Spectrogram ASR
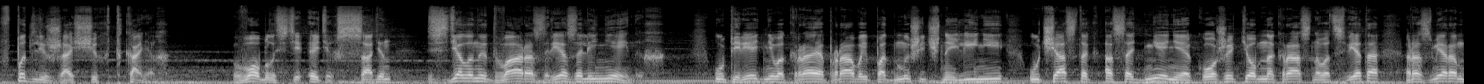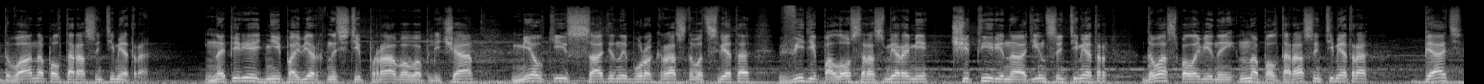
в подлежащих тканях В области этих ссадин – сделаны два разреза линейных. У переднего края правой подмышечной линии участок осаднения кожи темно-красного цвета размером 2 на 1,5 сантиметра. На передней поверхности правого плеча мелкие ссадины буро-красного цвета в виде полос размерами 4 на 1 сантиметр, 2,5 на 1,5 сантиметра, 5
